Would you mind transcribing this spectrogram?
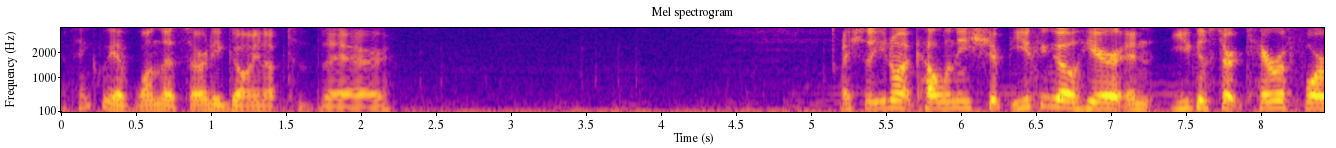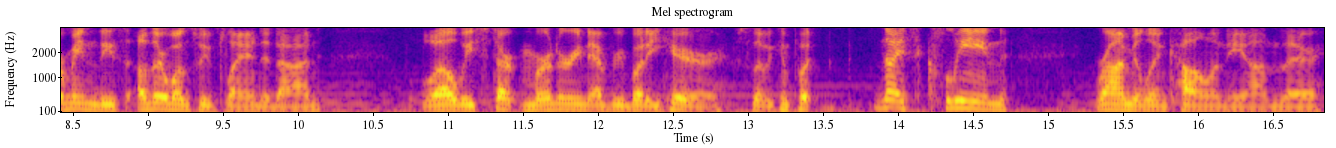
I think we have one that's already going up to there. Actually, you know what, colony ship, you can go here and you can start terraforming these other ones we've landed on. Well, we start murdering everybody here so that we can put nice, clean Romulan colony on there.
